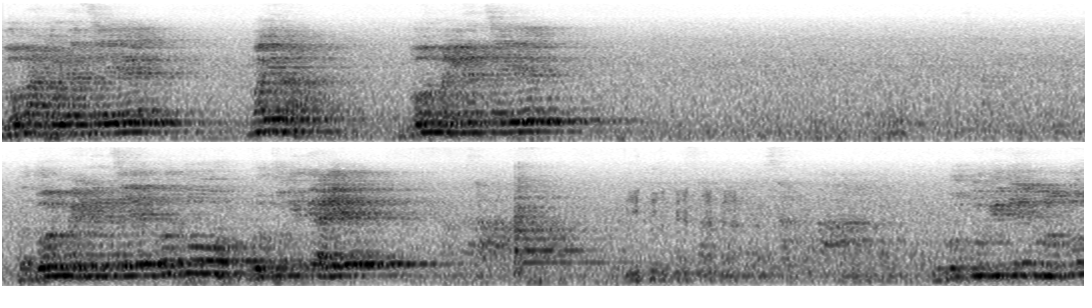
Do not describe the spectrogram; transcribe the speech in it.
दोन आठवड्यांचा एक महिना दोन महिन्यांचा एक दोन महिन्यांचा एक ऋतू ऋतू किती आहे ऋतू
